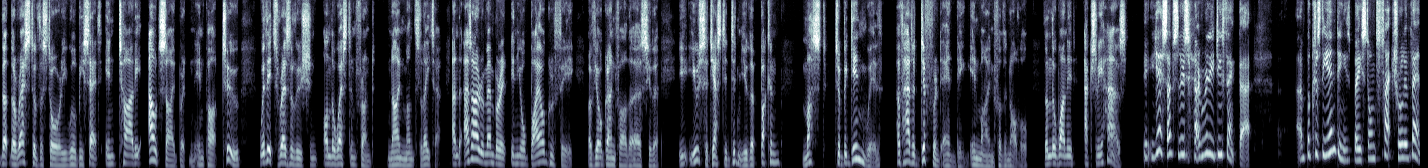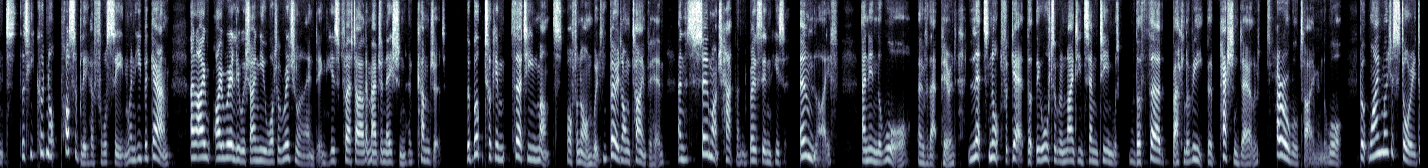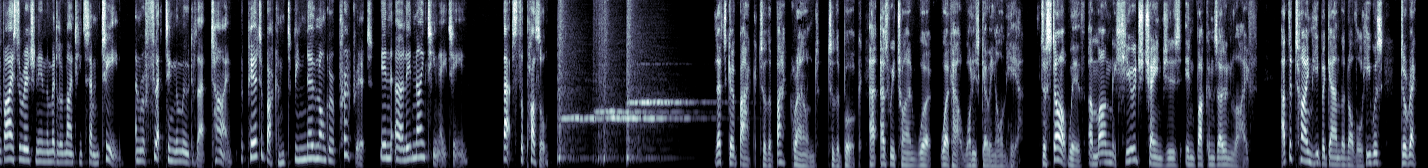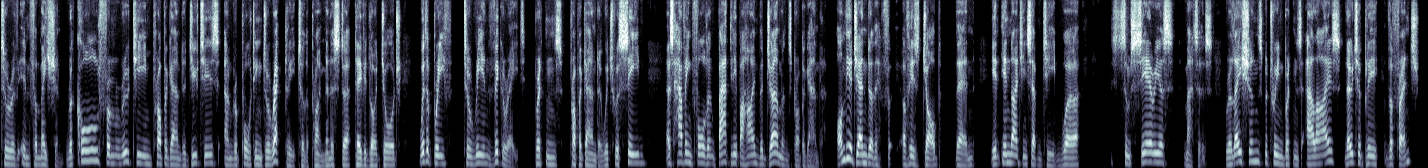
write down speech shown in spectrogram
that the rest of the story will be set entirely outside Britain in part two, with its resolution on the Western Front nine months later. And as I remember it in your biography of your grandfather, Ursula, you, suggested, didn't you, that Buchan must, to begin with, have had a different ending in mind for the novel than the one it actually has. Yes, absolutely. I really do think that. Uh, because the ending is based on factual events that he could not possibly have foreseen when he began. And I, I really wish I knew what original ending his fertile imagination had conjured. The book took him 13 months off and on, which is a very long time for him. And so much happened both in his own life and in the war over that period. Let's not forget that the autumn of 1917 was the third Battle of Ypres, the Passchendaele, a terrible time in the war. But why might a story devised originally in the middle of 1917 and reflecting the mood of that time, appear to Buchan to be no longer appropriate in early 1918. That's the puzzle. Let's go back to the background to the book uh, as we try and work work out what is going on here. To start with, among huge changes in Buchan's own life, at the time he began the novel, he was Director of Information, recalled from routine propaganda duties and reporting directly to the Prime Minister, David Lloyd George, with a brief to reinvigorate Britain's propaganda, which was seen as having fallen badly behind the Germans' propaganda. On the agenda of his job then, in, in 1917, were some serious matters relations between Britain's allies, notably the French,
